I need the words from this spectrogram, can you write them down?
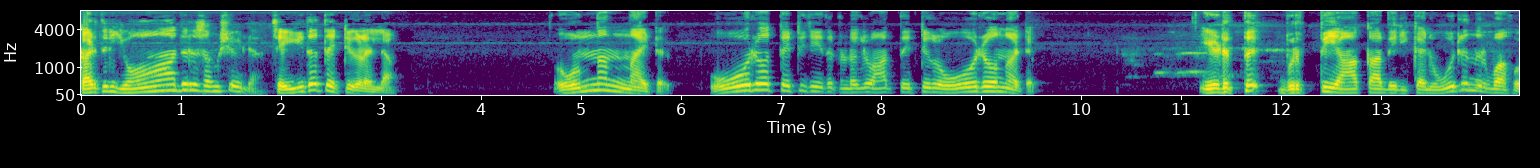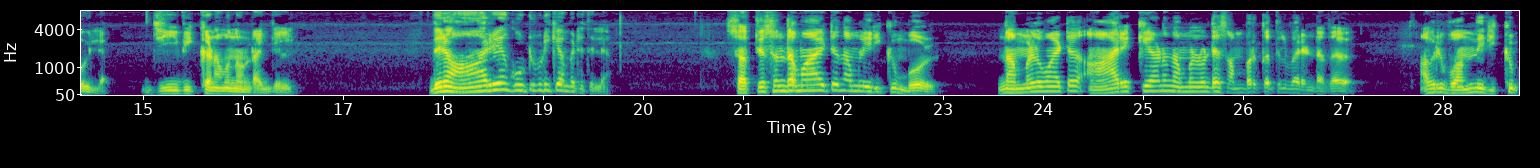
കാര്യത്തിൽ യാതൊരു സംശയമില്ല ചെയ്ത തെറ്റുകളെല്ലാം ഒന്നൊന്നായിട്ട് ഓരോ തെറ്റ് ചെയ്തിട്ടുണ്ടെങ്കിലും ആ തെറ്റുകൾ ഓരോന്നായിട്ട് എടുത്ത് വൃത്തിയാക്കാതിരിക്കാൻ ഒരു നിർവാഹവും ജീവിക്കണമെന്നുണ്ടെങ്കിൽ ഇതിന് ആരെയും കൂട്ടുപിടിക്കാൻ പറ്റത്തില്ല. സത്യസന്ധമായിട്ട് നമ്മൾ ഇരിക്കുമ്പോൾ നമ്മളുമായിട്ട് ആരൊക്കെയാണ് നമ്മളുടെ സമ്പർക്കത്തിൽ വരേണ്ടത്? അവർ വന്നിരിക്കും.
